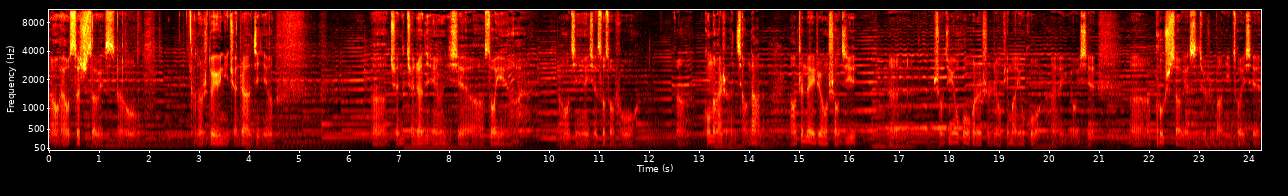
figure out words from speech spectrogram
然后还有 search service，然后可能是对于你全站进行，呃，全全站进行一些呃索引啊，然后进行一些搜索服务，嗯。功能还是很强大的，然后针对这种手机，呃，手机用户或者是这种平板用户，还有一些呃 push service，就是帮你做一些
